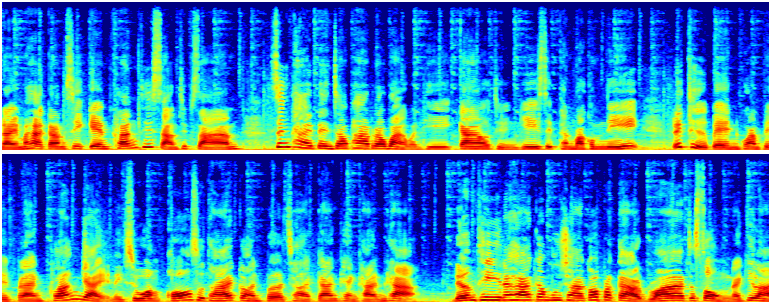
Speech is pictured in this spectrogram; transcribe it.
ในมหกรรมซีเกมครั้งที่ 33 ซึ่งไทยเป็นเจ้าภาพระหว่างวันที่ 9 ถึง 20 ธันวาคมนี้ ได้ถือเป็นความเปลี่ยนแปลงครั้งใหญ่ในช่วงโค้งสุดท้ายก่อนเปิดฉากการแข่งขันค่ะเดิมทีนะคะกัมพูชาก็ประกาศว่าจะส่งนักกีฬา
